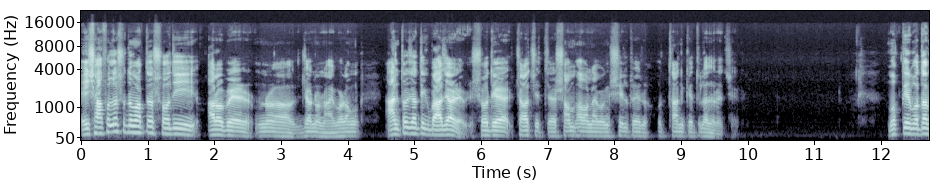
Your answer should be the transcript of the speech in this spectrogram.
এই সাফল্য শুধুমাত্র সৌদি আরবের জন্য নয়, বরং আন্তর্জাতিক বাজারে সৌদি চলচ্চিত্রের সম্ভাবনা এবং শিল্পের উত্থানকে তুলে ধরেছে। মুক্তির প্রথম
